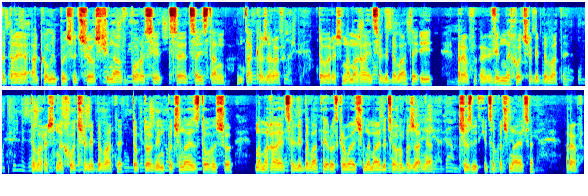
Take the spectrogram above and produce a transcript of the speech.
Питає, а коли пишуть, що шхіна в поросі, це цей стан? Так каже Раф. Товариш намагається віддавати і. Рав, е, він не хоче віддавати. Товариш не хоче віддавати. Тобто він починає з того, що намагається віддавати і розкриває, що немає до цього бажання. Чи звідки це починається? Рав,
